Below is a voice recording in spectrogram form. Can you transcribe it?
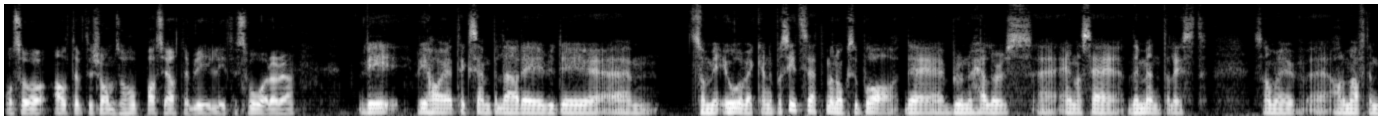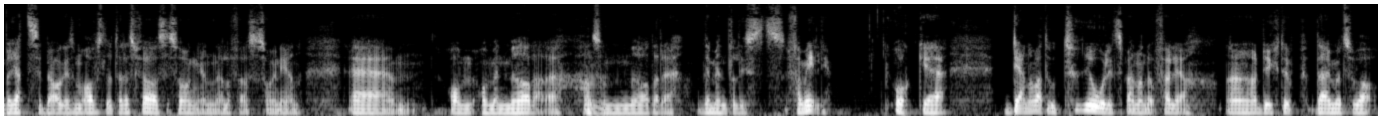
Och så allt eftersom så hoppas jag att det blir lite svårare. Vi, vi har ett exempel där det är, det är ehm, som är oroväckande på sitt sätt men också bra. Det är Bruno Hellers eh, ena serie The Mentalist. Så har, man ju, eh, har de haft en berättelsebåge som avslutades förra säsongen eller förra säsongen igen. ehm, om, om en mördare, han Mm. som mördade The Mentalists familj. Och eh, den har varit otroligt spännande att följa när den har dykt upp. Däremot så var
